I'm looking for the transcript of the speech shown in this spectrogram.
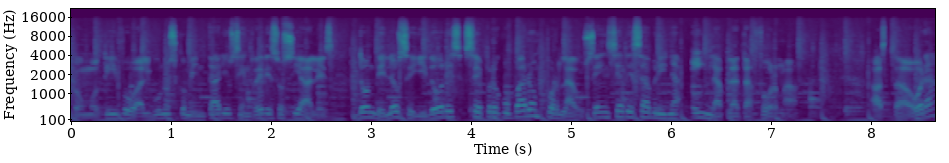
con motivo de algunos comentarios en redes sociales donde los seguidores se preocuparon por la ausencia de Sabrina en la plataforma. Hasta ahora,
